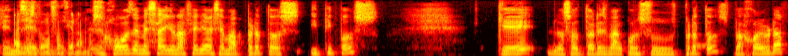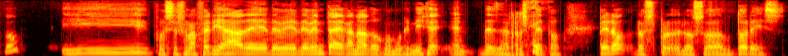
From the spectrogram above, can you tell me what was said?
En, Así es en- como funcionamos. En juegos de mesa hay una feria que se llama Protos y Tipos, que los autores van con sus protos bajo el brazo y pues es una feria de, de- de venta de ganado, como quien dice, desde el respeto. Pero los, los autores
